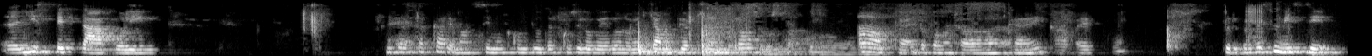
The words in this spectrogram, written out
eh, gli spettacoli. Mi puoi staccare Massimo il computer così lo vedo, lo mettiamo più al centro. Se lo stacco no. Ah, ok. Dopo non c'è. Ok. Ecco per i professionisti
